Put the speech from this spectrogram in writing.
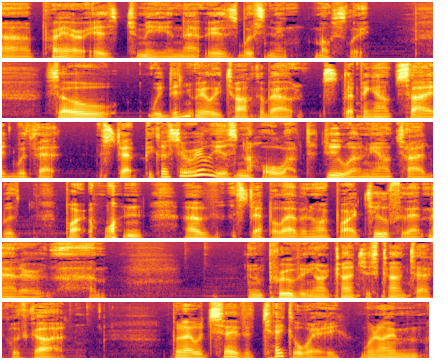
uh, prayer is to me, and that is listening mostly. So, we didn't really talk about stepping outside with that step because there really isn't a whole lot to do on the outside with part one of step 11 or part two for that matter, um, improving our conscious contact with God. But I would say the takeaway when I'm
